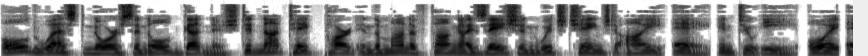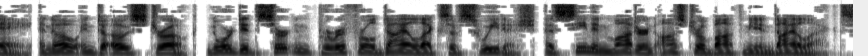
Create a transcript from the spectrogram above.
Old West Norse and Old Gutnish did not take part in the monophthongization which changed ai a into e, oi a and o into o stroke, nor did certain peripheral dialects of Swedish, as seen in modern Ostrobothnian dialects.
